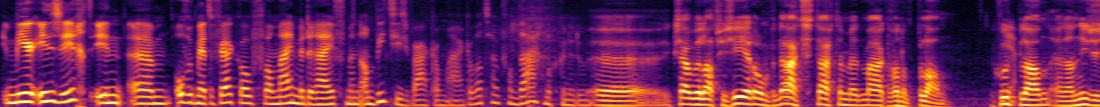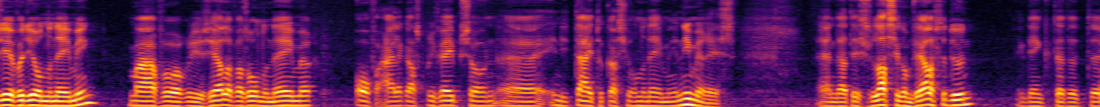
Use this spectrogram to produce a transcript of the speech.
meer inzicht in um, of ik met de verkoop van mijn bedrijf mijn ambities waar kan maken. Wat zou ik vandaag nog kunnen doen? Uh, ik zou willen adviseren om vandaag te starten met het maken van een plan. Een goed ja. plan en dan niet zozeer voor die onderneming, maar voor jezelf als ondernemer of eigenlijk als privépersoon uh, in die tijd ook als je onderneming er niet meer is. En dat is lastig om zelf te doen. Ik denk dat het uh,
